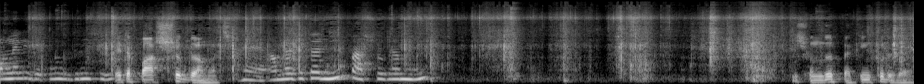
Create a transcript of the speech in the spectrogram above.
অনলাইনে যে কোনো জিনিসই। এটা পাঁচশো গ্রাম আছে। হ্যাঁ আমরা যেটা নিই পাঁচশো গ্রাম নিই। কি সুন্দর প্যাকিং করে দেয়।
